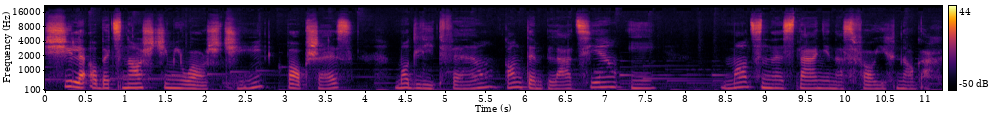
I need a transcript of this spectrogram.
sile obecności miłości poprzez modlitwę, kontemplację i mocne stanie na swoich nogach.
